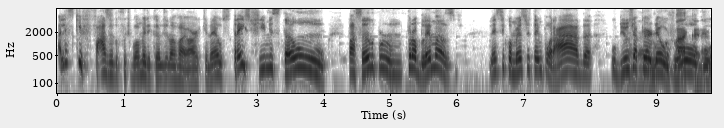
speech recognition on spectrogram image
aliás, que fase do futebol americano de Nova York, né? Os três times estão passando por problemas nesse começo de temporada. O Bills já perdeu o jogo. Vaca, né?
